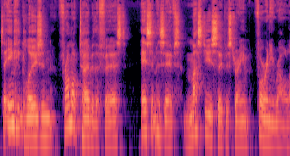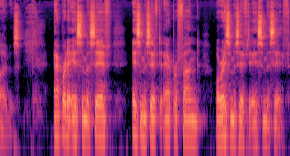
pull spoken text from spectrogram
So, in conclusion, from October the 1st, SMSFs must use SuperStream for any rollovers. APRA to SMSF, SMSF to APRA fund, or SMSF to SMSF.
